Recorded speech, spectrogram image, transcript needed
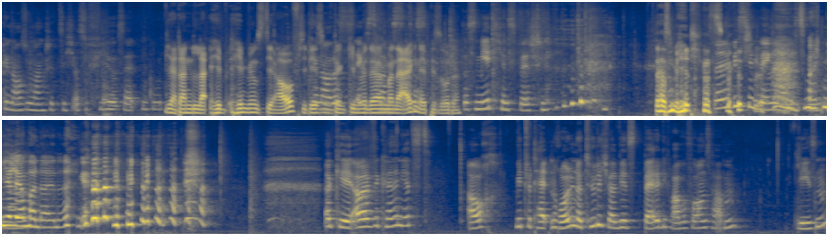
Genauso lang, schätze ich. Also vier Seiten gut. Ja, dann heben wir uns die auf, die lesen, Genau, das dann geben wir dann mal eine eigene das- Episode. Das Mädchen-Special. Das Mädchen. Nein, ein bisschen länger. Das macht Miriam alleine. Okay, aber wir können jetzt auch mit verteilten Rollen, natürlich, weil wir jetzt beide die Bravo vor uns haben, lesen.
